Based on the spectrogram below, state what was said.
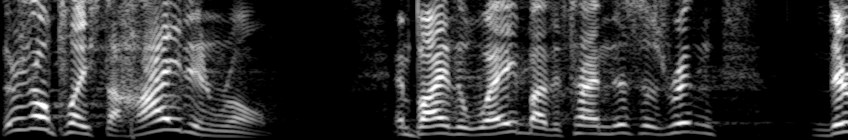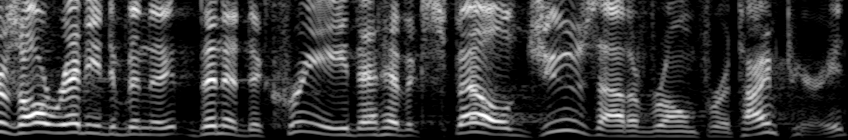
There's no place to hide in Rome. And by the way, by the time this is written, there's already been a, been a decree that have expelled Jews out of Rome for a time period.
